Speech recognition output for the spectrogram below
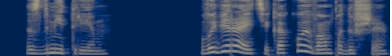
– с Дмитрием. Выбирайте, какой вам по душе.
